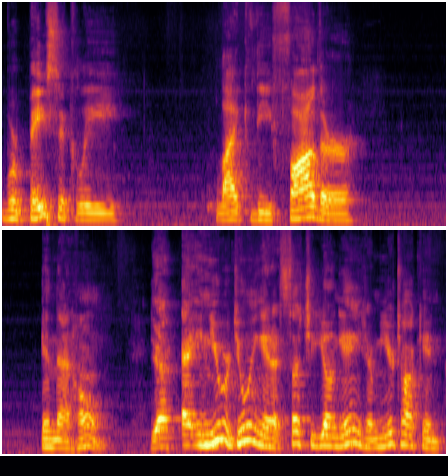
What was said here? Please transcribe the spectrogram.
were basically like the father in that home. Yeah. and you were doing it at such a young age. I mean, you're talking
